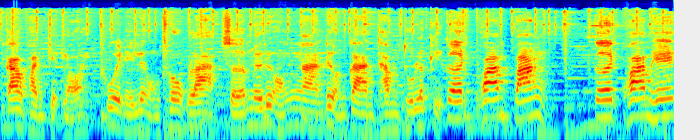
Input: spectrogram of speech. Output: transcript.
29,700 ช่วยในเรื่องของโชคลาภเสริมในเรื่องของงานเรื่องของการทำธุรกิจ เกิดความปัง เกิดความเฮง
